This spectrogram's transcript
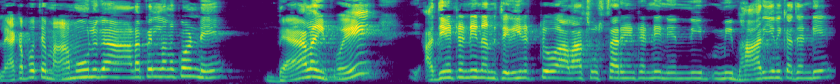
లేకపోతే మామూలుగా ఆడపిల్ల అనుకోండి బేలైపోయి అదేంటండి నన్ను తెలియనట్టు అలా చూస్తారేంటండి? నేను నీ మీ భార్యని కదండి?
